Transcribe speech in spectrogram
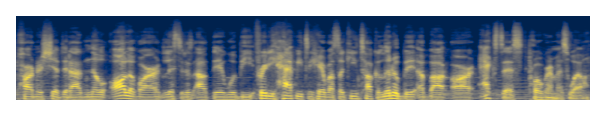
partnership that I know all of our listeners out there would be pretty happy to hear about. So, can you talk a little bit about our Access program as well?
